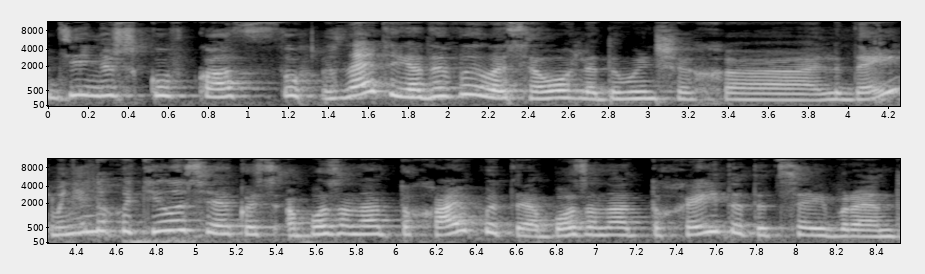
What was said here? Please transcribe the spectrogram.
денежку в касу. Знаєте, я дивилася огляди у інших е, людей. Мені не хотілося якось або занадто хайпити, або занадто хейтити цей бренд,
